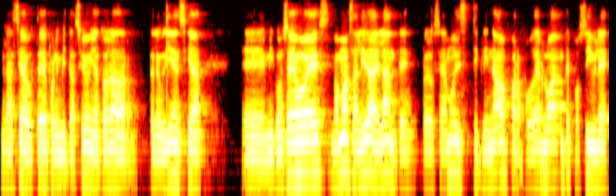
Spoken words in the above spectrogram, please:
Gracias a ustedes por la invitación y a toda la teleaudiencia Eh, mi consejo es, vamos a salir adelante, pero seamos disciplinados para poder lo antes posible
